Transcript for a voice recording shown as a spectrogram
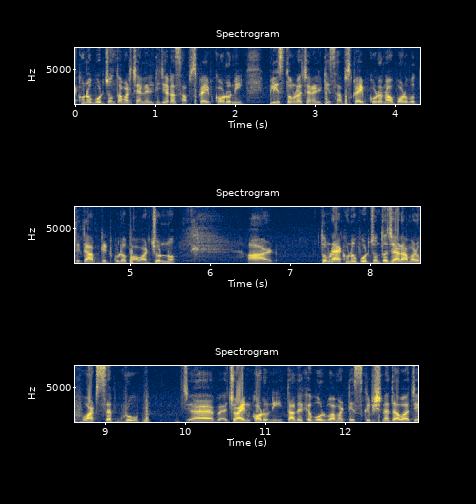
এখনও পর্যন্ত আমার চ্যানেলটি যারা সাবস্ক্রাইব করনি প্লিজ তোমরা চ্যানেলটি সাবস্ক্রাইব করে নাও পরবর্তীতে আপডেটগুলো পাওয়ার জন্য। আর তোমরা এখনও পর্যন্ত যারা আমার হোয়াটসঅ্যাপ গ্রুপ জয়েন করনি, তাদেরকে বলব আমার ডিসক্রিপশনে দেওয়া যে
